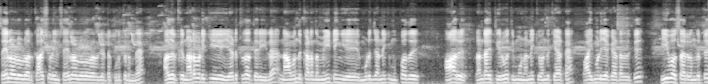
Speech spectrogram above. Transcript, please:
செயல் அலுவலர் காசிபாளையம் செயல் அலுவலர்கிட்ட கொடுத்துருந்தேன். அதற்கு நடவடிக்கை எடுத்ததாக தெரியல. நான் வந்து கடந்த மீட்டிங் முடிஞ்ச அன்னைக்கு முப்பது ஆறு ரெண்டாயிரத்தி இருபத்தி மூணு அன்னைக்கு வந்து கேட்டேன். வாய்மொழியை கேட்டதுக்கு ஈவோ சார் இருந்துட்டு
